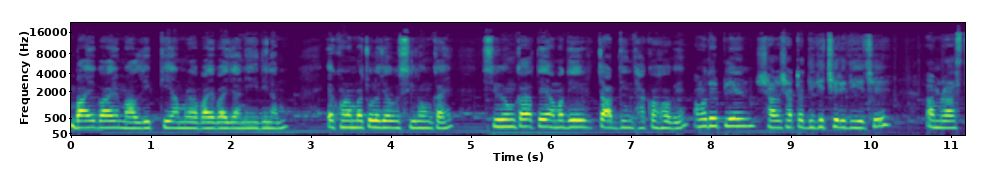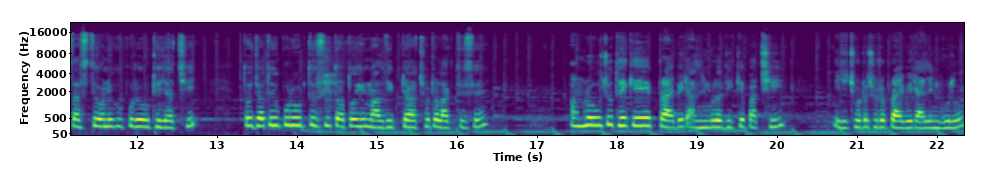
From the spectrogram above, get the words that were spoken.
বাই বাই মালদ্বীপকে আমরা বাই বাই জানিয়ে দিলাম। এখন আমরা চলে যাব শ্রীলঙ্কায়। শ্রীলঙ্কাতে আমাদের চার দিন থাকা হবে। আমাদের প্লেন সাড়ে সাতটার দিকে ছেড়ে দিয়েছে। আমরা আস্তে আস্তে অনেক উপরে উঠে যাচ্ছি। তো যতই উপরে উঠতেছি, ততই মালদ্বীপটা ছোট লাগতেছে। আমরা উঁচু থেকে প্রাইভেট আইল্যান্ডগুলো দেখতে পাচ্ছি। এই যে ছোট ছোট প্রাইভেট আইল্যান্ডগুলো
